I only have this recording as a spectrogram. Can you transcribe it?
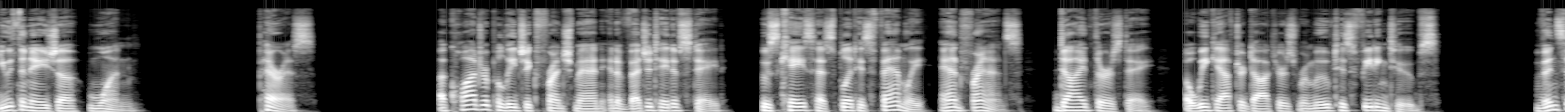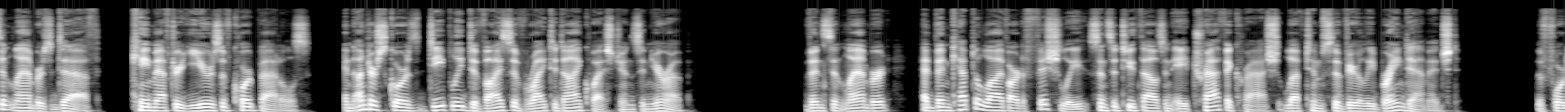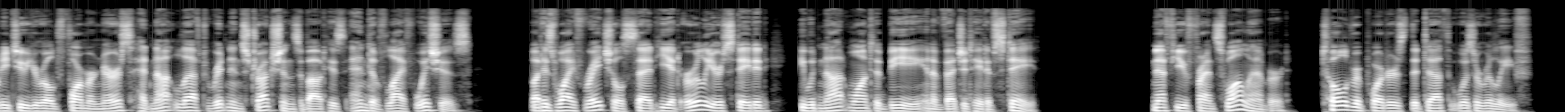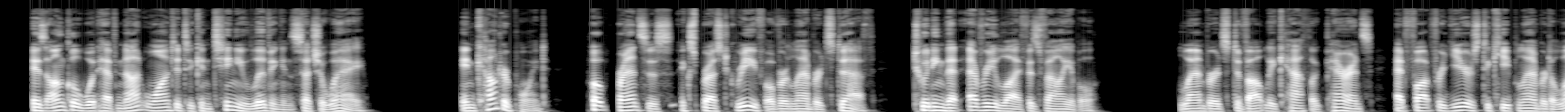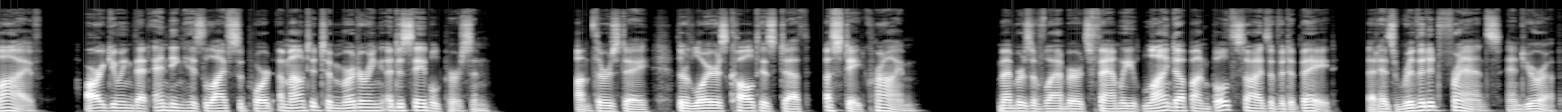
Euthanasia 1 Paris A quadriplegic Frenchman in a vegetative state, whose case has split his family and France, died Thursday, a week after doctors removed his feeding tubes. Vincent Lambert's death came after years of court battles and underscores deeply divisive right to die questions in Europe. Vincent Lambert had been kept alive artificially since a 2008 traffic crash left him severely brain damaged. The 42 year old former nurse had not left written instructions about his end of life wishes, but his wife Rachel said he had earlier stated he would not want to be in a vegetative state. Nephew Francois Lambert told reporters the death was a relief. His uncle would have not wanted to continue living in such a way. In counterpoint, Pope Francis expressed grief over Lambert's death, tweeting that every life is valuable. Lambert's devoutly Catholic parents had fought for years to keep Lambert alive, arguing that ending his life support amounted to murdering a disabled person. On Thursday, their lawyers called his death a state crime. Members of Lambert's family lined up on both sides of a debate that has riveted France and Europe.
